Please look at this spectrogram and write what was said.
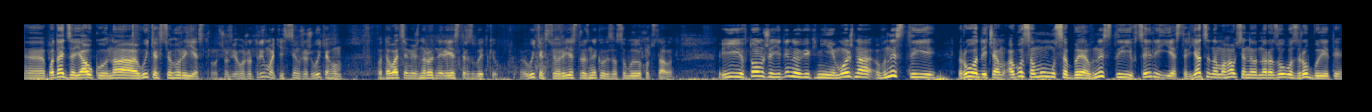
е, подати заявку на витяг з цього реєстру, щоб його ж отримати і з цим же ж витягом подаватися в міжнародний реєстр збитків. Витяг з цього реєстру зниклих з особливих обставин. І в тому же єдиному вікні можна внести родичам або самому себе внести в цей реєстр. Я це намагався неодноразово зробити.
